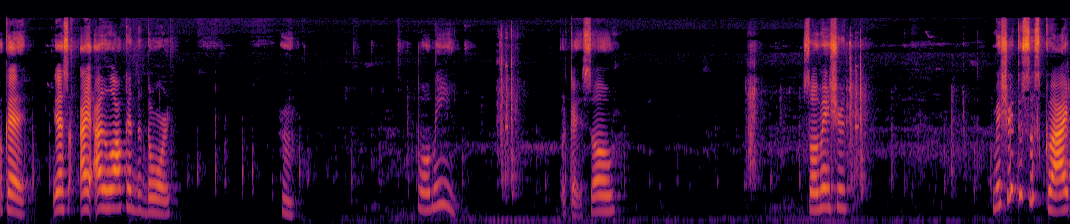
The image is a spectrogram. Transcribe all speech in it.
Okay. Yes, I unlocked the door. Hmm. For me. Okay, so so make sure make sure to subscribe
